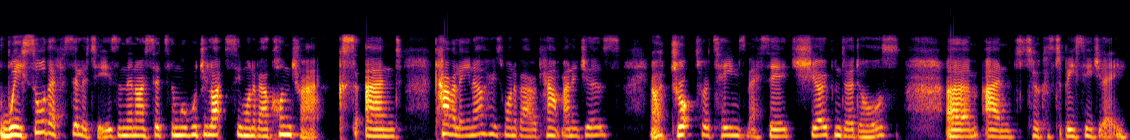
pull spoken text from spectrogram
We saw their facilities, and then I said to them, Well, would you like to see one of our contracts? And Carolina, who's one of our account managers, you know, I dropped her a Teams message. She opened her doors um, and took us to BCG.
